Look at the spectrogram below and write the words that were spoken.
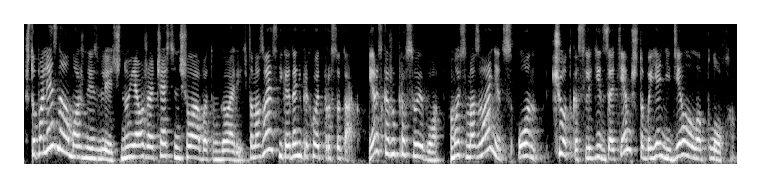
Что полезного можно извлечь? Ну, я уже отчасти начала об этом говорить. Самозванец никогда не приходит просто так. Я расскажу про своего. Мой самозванец, он четко следит за тем, чтобы я не делала плохо.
